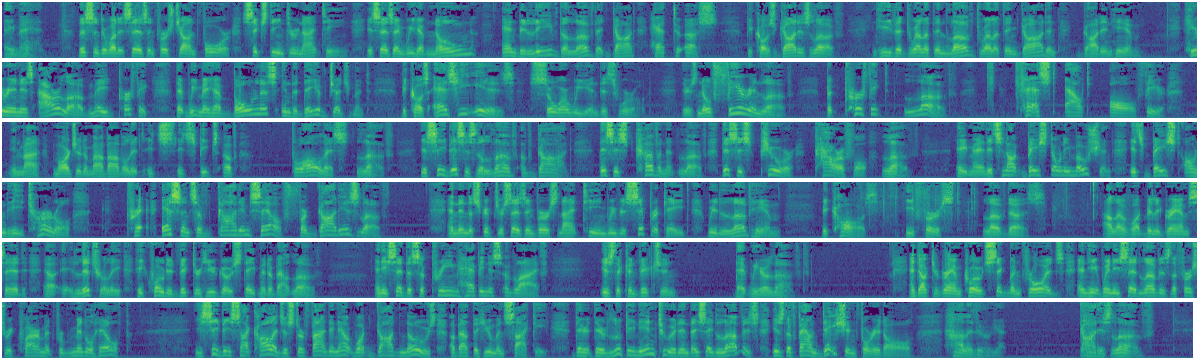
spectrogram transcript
Amen. Listen to what it says in 1 John 4, 16 through 19. It says, And we have known and believed the love that God hath to us, because God is love. And he that dwelleth in love dwelleth in God, and God in him. Herein is our love made perfect, that we may have boldness in the day of judgment, because as he is, so are we in this world. There's no fear in love, but perfect love cast out all fear. In my margin of my Bible, it, it, it speaks of flawless love. You see, this is the love of God. This is covenant love. This is pure, powerful love. Amen. It's not based on emotion. It's based on the eternal pre- essence of God Himself. For God is love. And then the scripture says in verse 19, we reciprocate. We love Him because He first loved us. I love what Billy Graham said. Uh, literally, he quoted Victor Hugo's statement about love. And he said the supreme happiness of life is the conviction that we are loved. And Dr. Graham quotes Sigmund Freud's and he, when he said love is the first requirement for mental health. You see, these psychologists are finding out what God knows about the human psyche. They're, they're looking into it and they say love is, is the foundation for it all. Hallelujah. God is love.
